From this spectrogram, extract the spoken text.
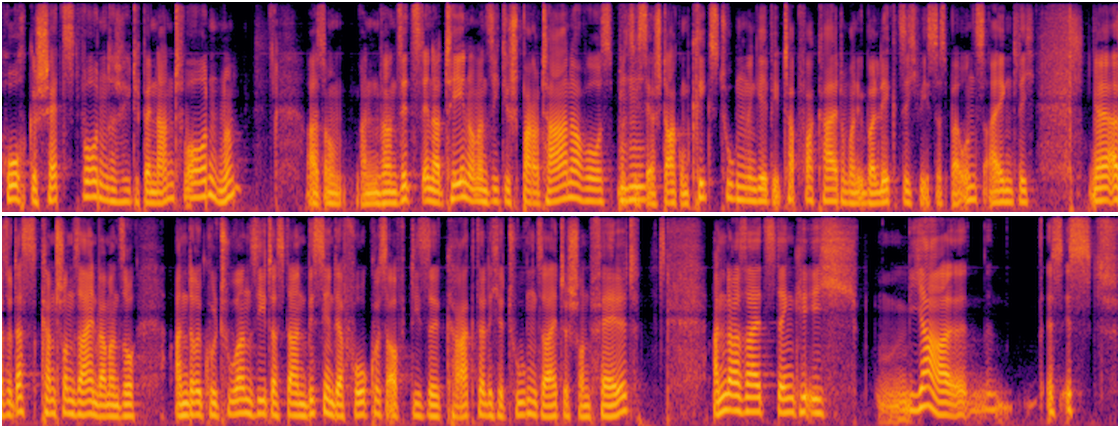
hoch geschätzt wurden, unterschiedlich benannt wurden. Ne? Also man, man sitzt in Athen und man sieht die Spartaner, wo es plötzlich mhm. sehr stark um Kriegstugenden geht, wie Tapferkeit und man überlegt sich, wie ist das bei uns eigentlich. Ja, also das kann schon sein, wenn man so andere Kulturen sieht, dass da ein bisschen der Fokus auf diese charakterliche Tugendseite schon fällt. Andererseits denke ich, ja, es ist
